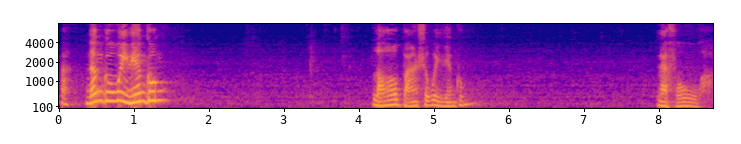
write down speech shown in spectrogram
啊，能够为员工，老板是为员工来服务啊，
